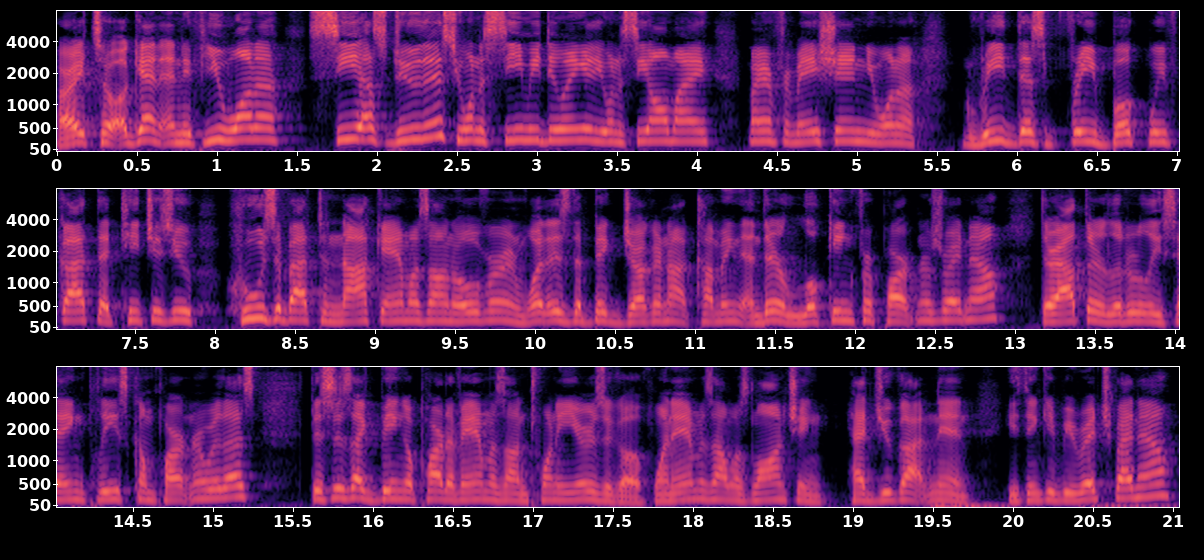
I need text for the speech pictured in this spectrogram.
All right. So again, and if you want to see us do this, you want to see me doing it, you want to see all my my information, you want to read this free book we've got that teaches you who's about to knock Amazon over and what is the big juggernaut coming and they're looking for partners right now. They're out there literally saying, "Please come partner with us." This is like being a part of Amazon 20 years ago. When Amazon was launching, had you gotten in, you think you'd be rich by now?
